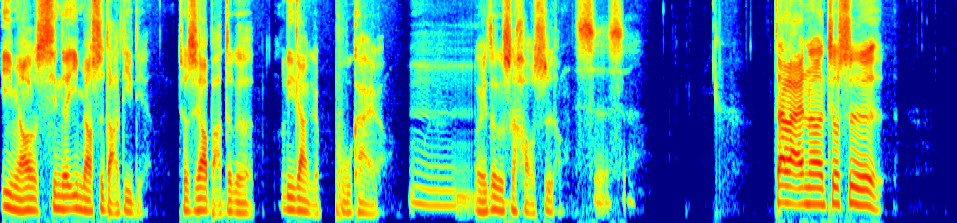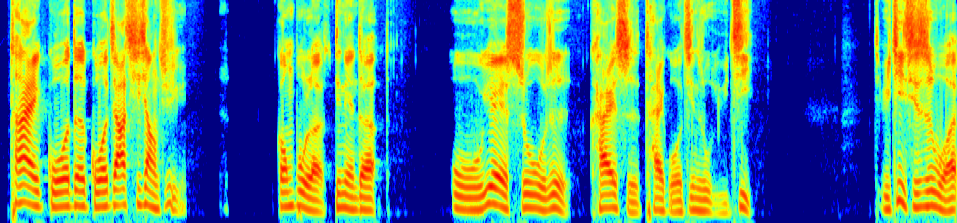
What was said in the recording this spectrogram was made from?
疫苗新的疫苗施打地点，就是要把这个力量给铺开了。嗯，哎，这个是好事啊。是是。再来呢，就是泰国的国家气象局公布了今年的五月十五日开始，泰国进入雨季。雨季其实我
